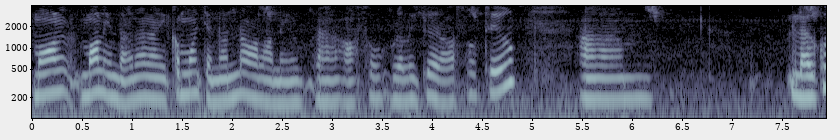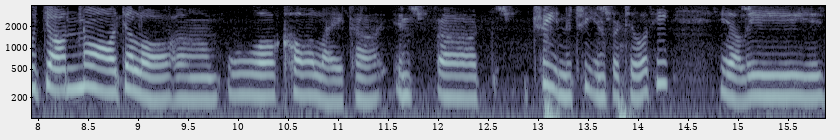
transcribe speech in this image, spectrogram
mò mò lên đó này có món cho nó no là này also really good also too um lời của cho nó cho là uh, call like uh, tree uh, treat infertility. Yeah li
